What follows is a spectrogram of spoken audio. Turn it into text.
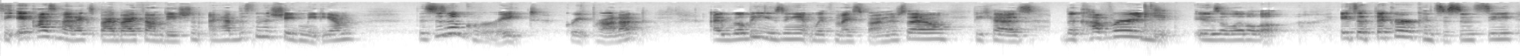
the IT Cosmetics Bye Bye Foundation. I have this in the shade medium. This is a great, great product. I will be using it with my sponge though, because the coverage is a little, it's a thicker consistency.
